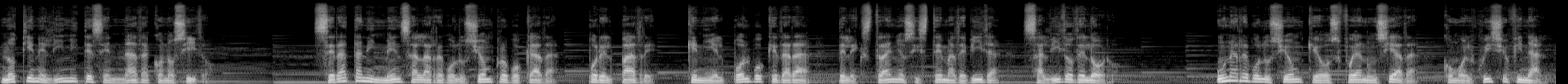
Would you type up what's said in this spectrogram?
no tiene límites en nada conocido. Será tan inmensa la revolución provocada por el Padre que ni el polvo quedará del extraño sistema de vida salido del oro. Una revolución que os fue anunciada como el juicio final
